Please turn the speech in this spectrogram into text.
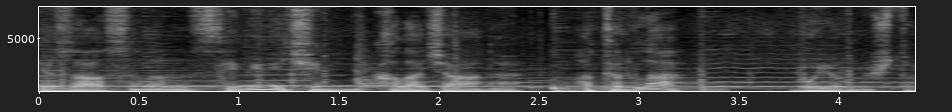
cezasının senin için kalacağını hatırla buyurmuştur.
